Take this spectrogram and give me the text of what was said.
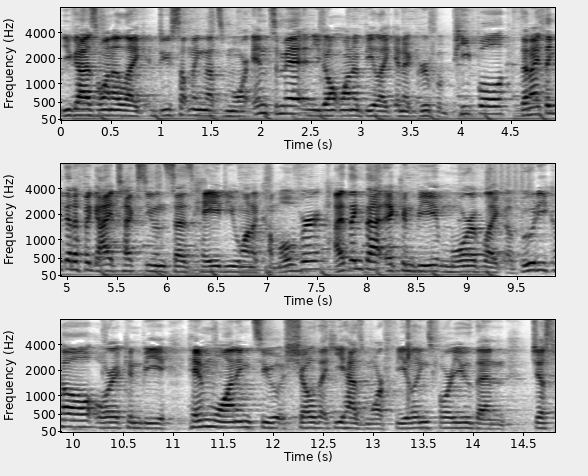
you guys want to like do something that's more intimate and you don't want to be like in a group of people, then I think that if a guy texts you and says, hey, do you want to come over? I think that it can be more of like a booty call or it can be him wanting to show that he has more feelings for you than just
